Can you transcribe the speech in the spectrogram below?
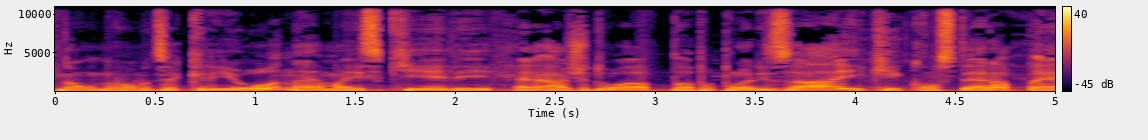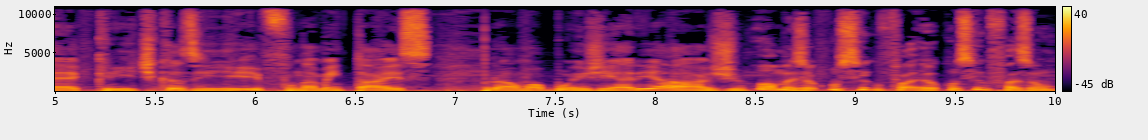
não, não vamos dizer criou, né, mas que ele é, ajudou a, a popularizar e que considera é, críticas e fundamentais para uma boa engenharia ágil. Bom, mas eu consigo, fa- eu consigo fazer um,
